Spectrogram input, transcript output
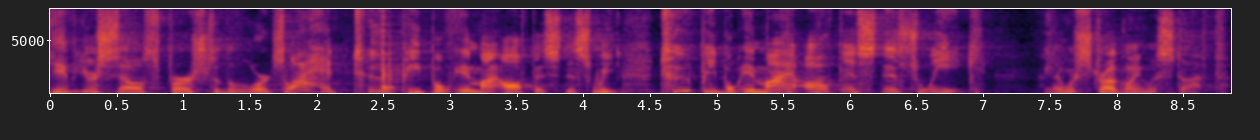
give yourselves first to the Lord. So I had two people in my office this week, two people in my office this week and they were struggling with stuff.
